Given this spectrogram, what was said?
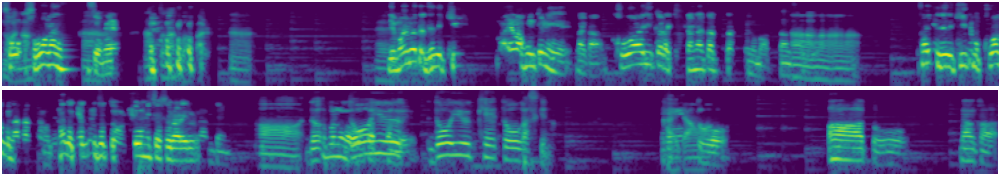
のそう、そうなんですよね。なんとなくわかる。で、前までは全然聞い、前は本当になんか怖いから聞かなかったっていうのもあったんですけど、あ最近全然聞いても怖くなかったので、なんか逆にちょっと興味そそられるなみたいな。あ、ああ、ど、どう。いう、どういう系統が好きなの？階段は。えーっと、あーあと、なんか、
